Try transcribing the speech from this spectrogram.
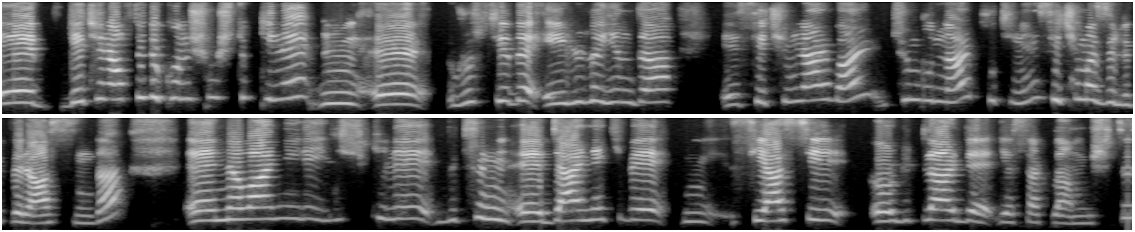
Ee, geçen hafta da konuşmuştuk yine e, Rusya'da Eylül ayında e, seçimler var. Tüm bunlar Putin'in seçim hazırlıkları aslında. E, Navalny ile ilişkili bütün e, dernek ve m, siyasi örgütler de yasaklanmıştı.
